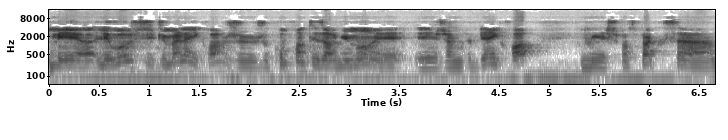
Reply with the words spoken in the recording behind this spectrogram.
Mais euh, les Wolves, j'ai du mal à y croire. Je, comprends tes arguments et, j'aimerais bien y croire, mais je pense pas que ça.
